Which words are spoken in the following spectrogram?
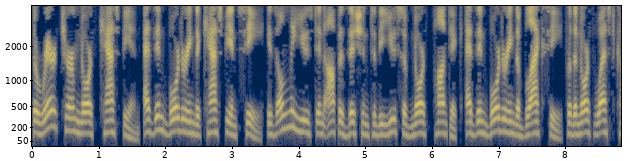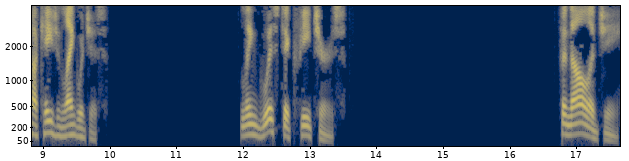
The rare term North Caspian, as in bordering the Caspian Sea, is only used in opposition to the use of North Pontic, as in bordering the Black Sea, for the Northwest Caucasian languages. Linguistic features Phonology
